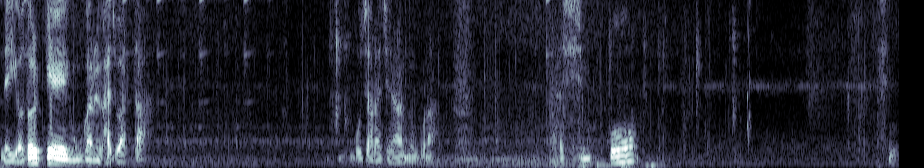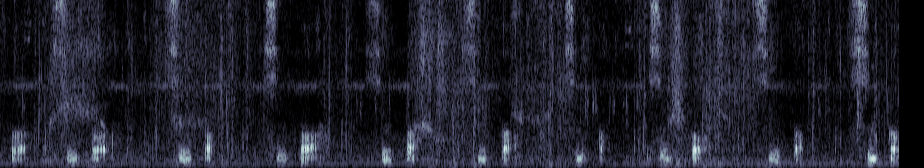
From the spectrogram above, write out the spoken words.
내 여덟 개의 용가를 가져왔다. 모자라진 않는구나. 다시 심고 심고 심고 심고 심고 심고 심고 심고 심고 심고 심고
